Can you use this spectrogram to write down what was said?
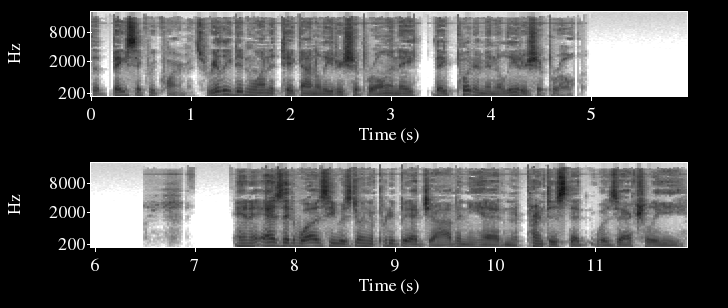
the basic requirements. Really didn't want to take on a leadership role, and they they put him in a leadership role. And as it was, he was doing a pretty bad job, and he had an apprentice that was actually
